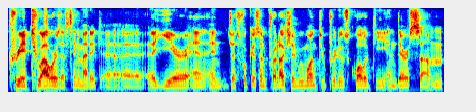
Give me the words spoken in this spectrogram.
create two hours of cinematic uh, a year and, and, just focus on production. We want to produce quality, and there's some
